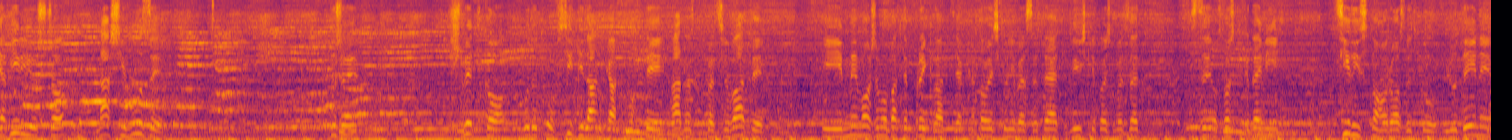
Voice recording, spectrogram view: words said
Я вірю, що наші вузи дуже швидко будуть у всіх ділянках могти гарно співпрацювати. І ми можемо брати приклад, як католицький університет, Львівський католицький університет з Острозької академії цілісного розвитку людини,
